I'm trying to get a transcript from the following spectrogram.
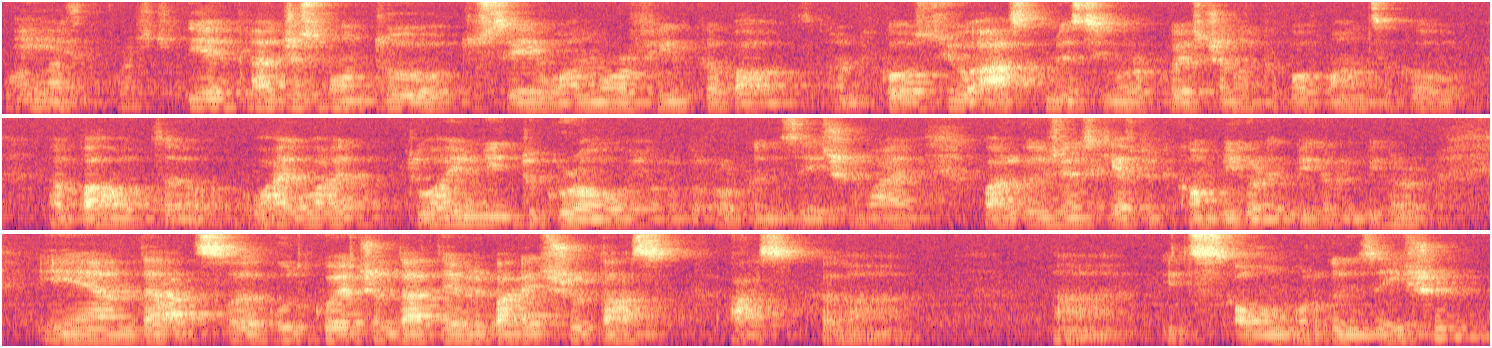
One last question. Yeah, I just want to, to say one more thing about, um, because you asked me a similar question a couple of months ago about uh, why, why, why you need to grow your organization, why, why organizations have to become bigger and bigger and bigger. And that's a good question that everybody should ask, ask uh, uh, its own organization.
